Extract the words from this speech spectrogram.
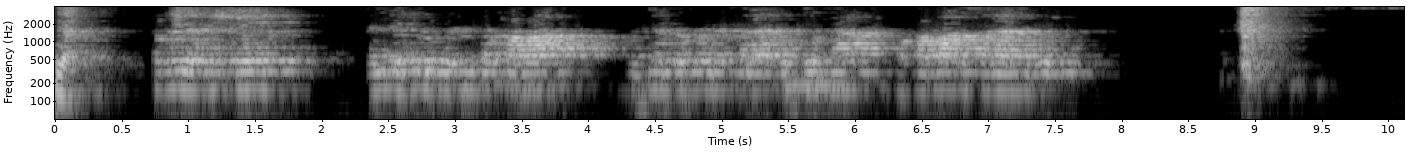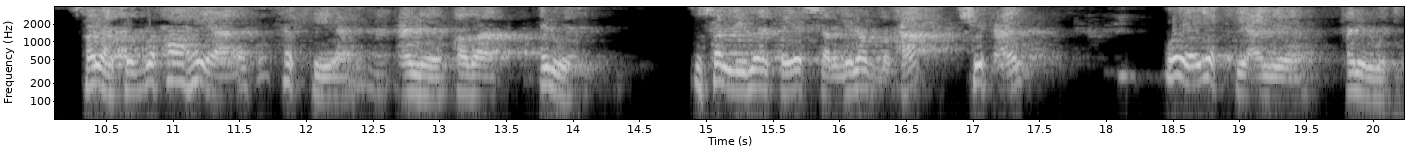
نعم. فضيلة الشيخ هل يجوز عند القضاء الجمع بين صلاة الضحى وقضاء صلاة الوتر؟ صلاة الضحى هي تكفي عن قضاء الوتر. تصلي ما تيسر من الضحى شفعا ويكفي عن عن الوتر.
